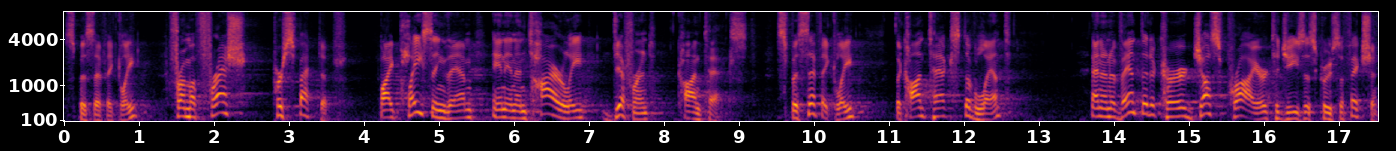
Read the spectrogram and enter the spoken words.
specifically, from a fresh perspective by placing them in an entirely different context. Specifically, the context of Lent and an event that occurred just prior to Jesus' crucifixion.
